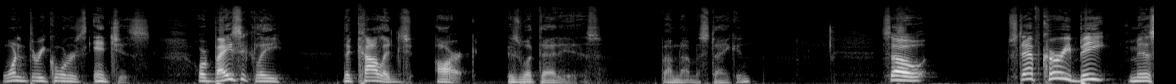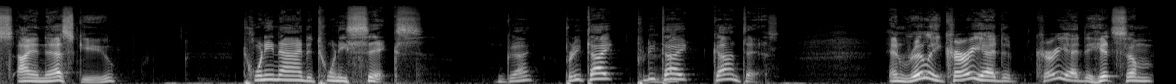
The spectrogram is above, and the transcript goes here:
1 and 3 quarters inches. Or basically, the college arc is what that is, if I'm not mistaken. So, Steph Curry beat Miss Ionescu 29 to 26. Okay? Pretty tight, pretty mm-hmm. tight contest. And really, Curry had to Curry had to hit some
